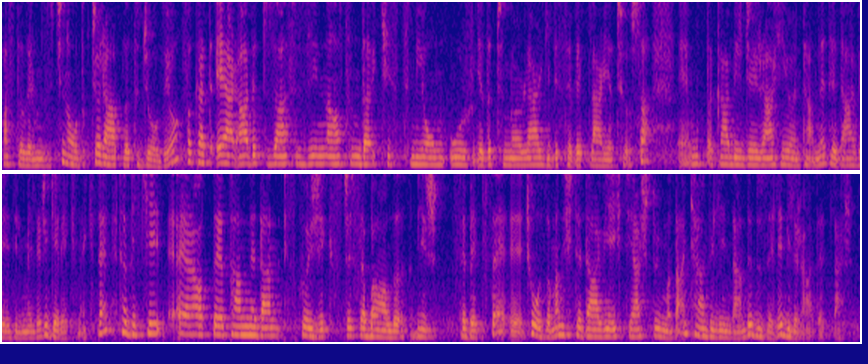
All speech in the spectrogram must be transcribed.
hastalarımız için oldukça rahatlatıcı oluyor. Fakat eğer adet düzensizliğinin altında kist, miyom, ur ya da tümörler gibi sebepler yatıyorsa e, mutlaka bir cerrahi yöntemle tedavi edilmeleri gerekmekte. Tabii ki eğer altta yatan neden psikolojik, strese bağlı bir sebepse e, çoğu zaman iş tedaviye ihtiyaç duymadan kendiliğinden de düzelebilir adetler.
